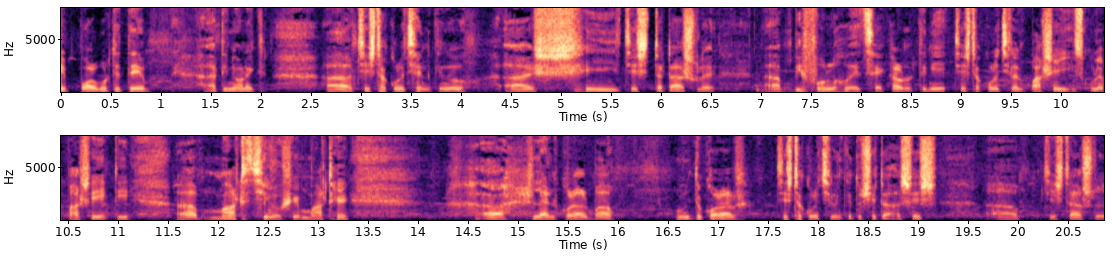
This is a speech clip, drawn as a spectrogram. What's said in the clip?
এর পরবর্তীতে তিনি অনেক চেষ্টা করেছেন, কিন্তু সেই চেষ্টাটা আসলে বিফল হয়েছে। কারণ তিনি চেষ্টা করেছিলেন পাশেই, স্কুলের পাশেই একটি মাঠ ছিল। সেই মাঠে ল্যান্ড করার বা ভূমিত করার চেষ্টা করেছিলেন, কিন্তু সেটা শেষ চেষ্টা আসলে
